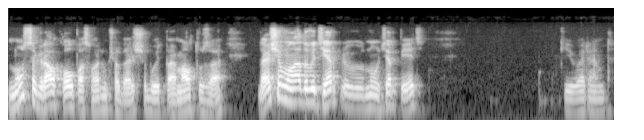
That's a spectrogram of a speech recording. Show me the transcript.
Ну, сыграл кол, посмотрим, что дальше будет, поймал туза. Дальше ему надо вытерп... ну, терпеть. Какие варианты?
